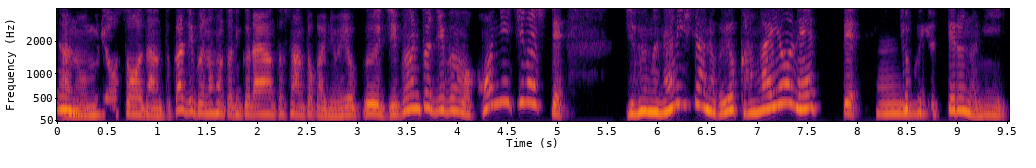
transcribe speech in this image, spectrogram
あの、無料相談とか、自分の本当にクライアントさんとかにはよく、自分と自分をこんにちはして、自分が何したのかよく考えようねって、よく言ってるのに、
